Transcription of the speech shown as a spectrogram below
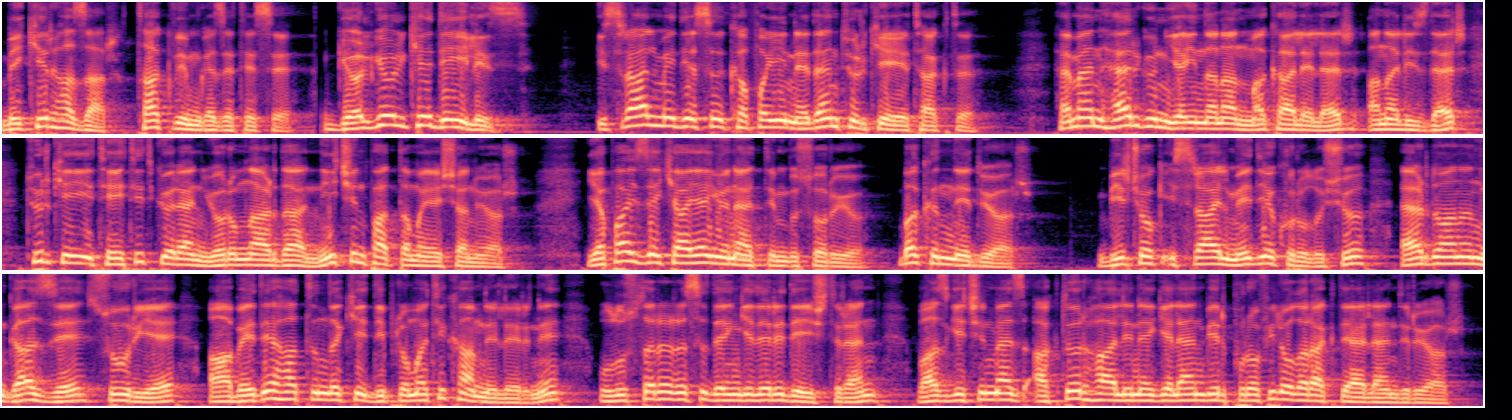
Bekir Hazar, Takvim Gazetesi. Gölge ülke değiliz. İsrail medyası kafayı neden Türkiye'ye taktı? Hemen her gün yayınlanan makaleler, analizler, Türkiye'yi tehdit gören yorumlarda niçin patlama yaşanıyor? Yapay zekaya yönelttim bu soruyu. Bakın ne diyor. Birçok İsrail medya kuruluşu Erdoğan'ın Gazze, Suriye, ABD hattındaki diplomatik hamlelerini uluslararası dengeleri değiştiren, vazgeçilmez aktör haline gelen bir profil olarak değerlendiriyor.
